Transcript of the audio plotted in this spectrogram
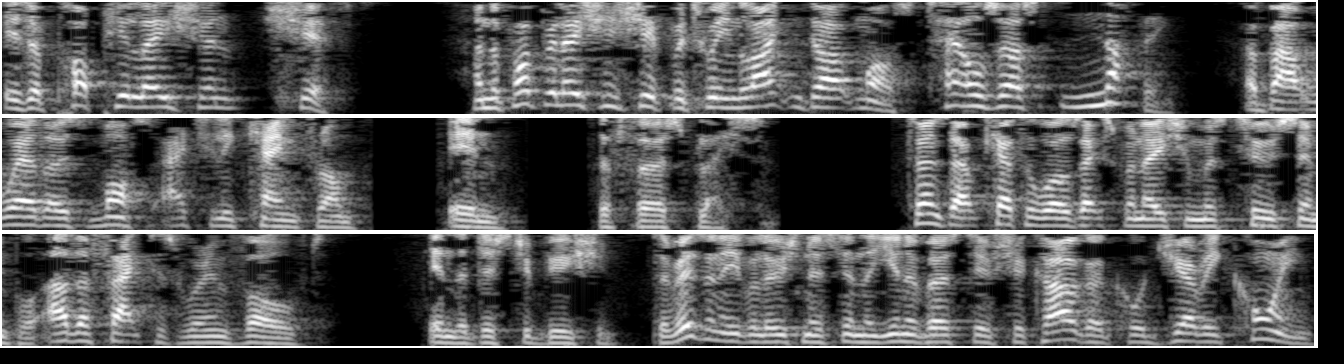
is a population shift. And the population shift between light and dark moss tells us nothing about where those moths actually came from in the first place. Turns out Kettlewell's explanation was too simple. Other factors were involved in the distribution. There is an evolutionist in the University of Chicago called Jerry Coyne.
